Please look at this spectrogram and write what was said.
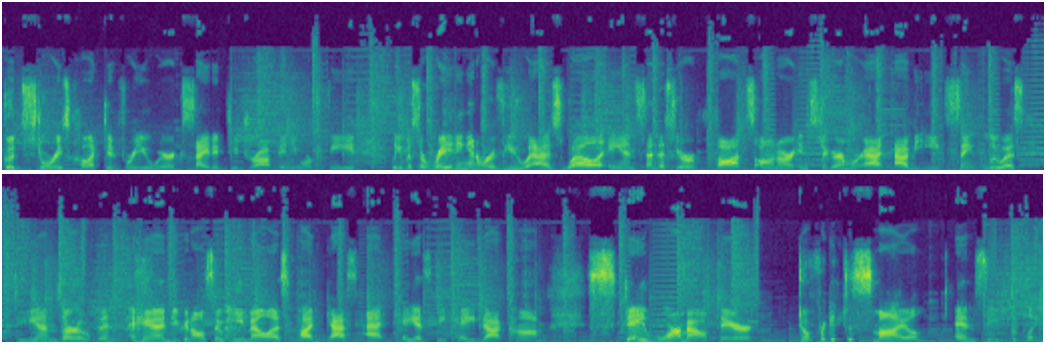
good stories collected for you. We're excited to drop in your feed. Leave us a rating and a review as well, and send us your thoughts on our Instagram. We're at Abby Eats St. Louis. DMs are open, and you can also email us podcast at ksdk.com. Stay warm out there. Don't forget to smile and seize the plate.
